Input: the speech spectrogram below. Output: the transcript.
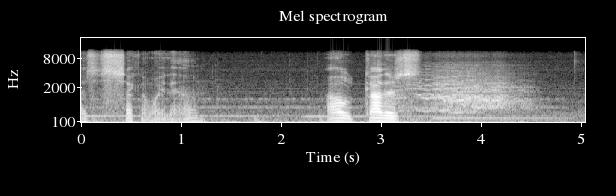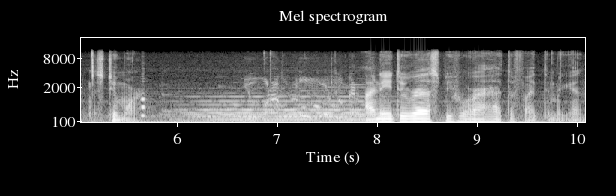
There's the second way down. Oh god, there's... There's two more. A I need to rest before I have to fight them again.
